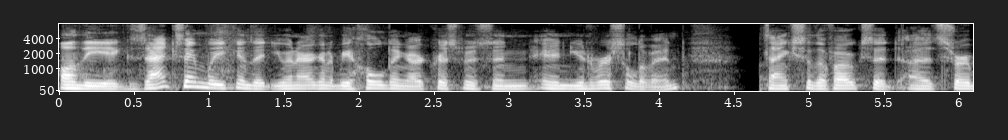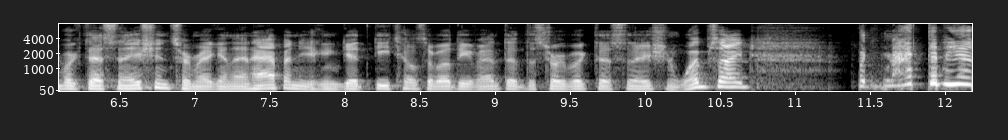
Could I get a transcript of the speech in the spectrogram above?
on the exact same weekend that you and I are going to be holding our Christmas and Universal event. Thanks to the folks at uh, Storybook Destinations for making that happen. You can get details about the event at the Storybook Destination website. But not to be a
